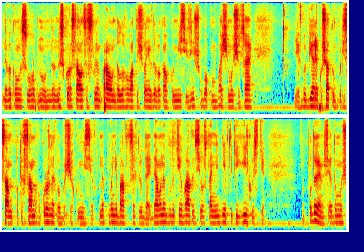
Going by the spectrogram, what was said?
не виконали свого, ну не скористалися своїм правом делегувати членів ДВК в комісії. З іншого боку, ми бачимо, що це якби б'є рикошетом по ті сам, по тих самих окружних виборчих комісіях. Вони повинні брати цих людей. Де вони будуть їх брати всі останні дні в такій кількості? Ну, подивимося. Я думаю, що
